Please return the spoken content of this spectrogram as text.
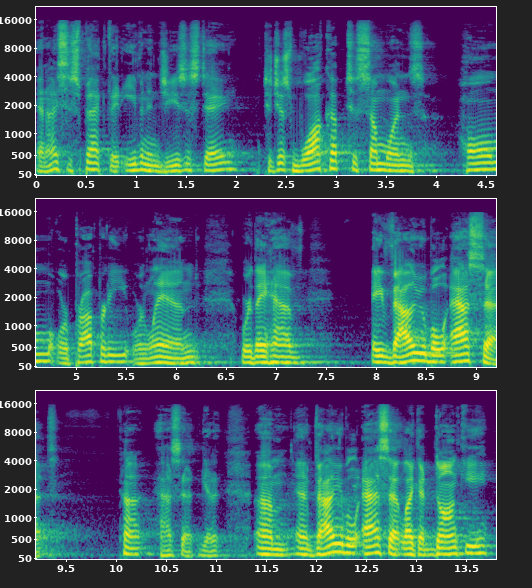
And I suspect that even in Jesus' day, to just walk up to someone's home or property or land where they have a valuable asset, huh, asset, get it? Um, a valuable asset like a donkey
